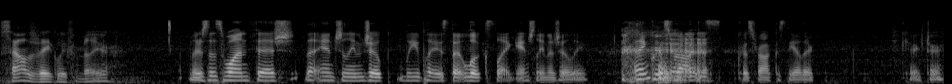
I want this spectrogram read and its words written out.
sounds vaguely familiar. There's this one fish that Angelina Jolie plays that looks like Angelina Jolie. I think Chris Rock is Chris Rock is the other character.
